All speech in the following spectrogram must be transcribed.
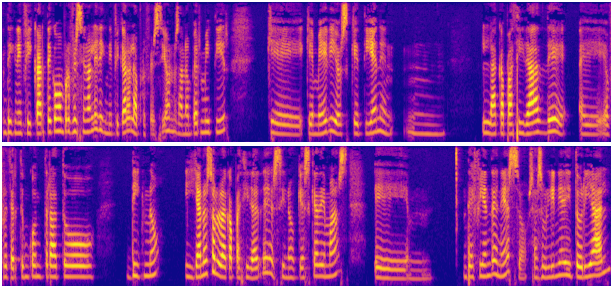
dignificarte como profesional y dignificar a la profesión, o sea, no permitir que, medios que tienen mm, la capacidad de eh, ofrecerte un contrato digno, y ya no solo la capacidad de, sino que es que además eh, defienden eso, o sea, su línea editorial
